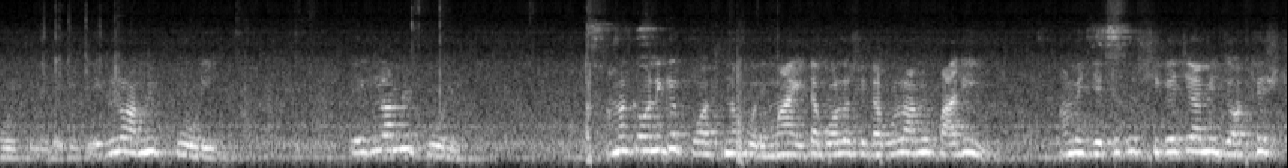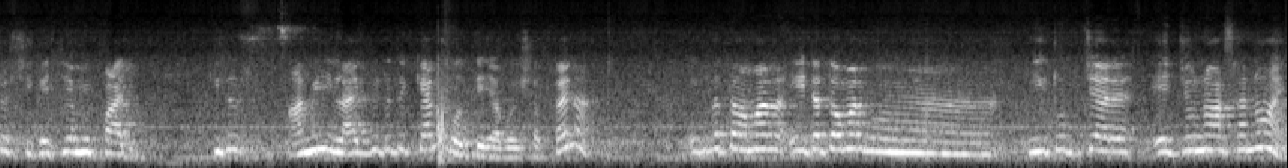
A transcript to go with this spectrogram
বই কিনে রেখেছি এগুলো আমি পড়ি। এগুলো আমি পড়ি। আমাকে অনেকে প্রশ্ন করি, মা, এটা বলো, সেটা বলো, আমি পারি? আমি যেটুকু শিখেছি, আমি যথেষ্ট শিখেছি, আমি পারি। কিন্তু আমি লাইভ ভিডিওতে কেন বলতে যাব এইসব তাই না? এগুলো তো আমার, এটা তো আমার ইউটিউব চ্যানেল এর জন্য আসা নয়।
